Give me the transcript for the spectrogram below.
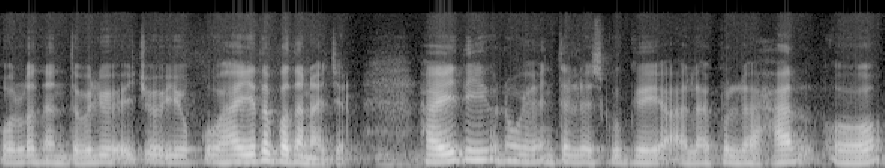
qoladan w h o iyo hay'ado badanaa jira. Hay'adihii dhan wixii inta la isku geeyo calaa kulli xaal oo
